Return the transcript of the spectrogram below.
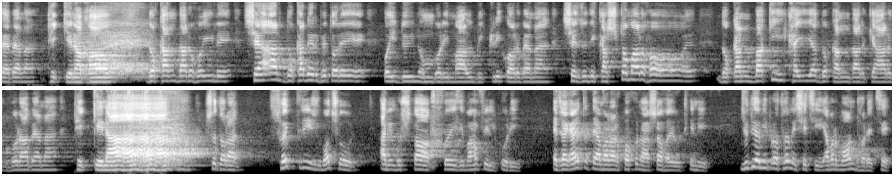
দেবে না, ঠিক কিনা খাও দোকানদার হইলে সে আর দোকানের ভিতরে ওই দুই নম্বরই মাল বিক্রি করবে না। সে যদি কাস্টমার হয়, দোকান বাকি খাইয়া দোকানদারকে আর ঘোরাবে না। ঠিক কিনা? সুতরাং ছয়ত্রিশ বছর আমি মুশতাক ফয়েজি মাহফিল করি। এ জায়গাটাতে আমার আর কখনো আশা হয়ে ওঠেনি। যদিও আমি প্রথম এসেছি, আমার মন ধরেছে।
